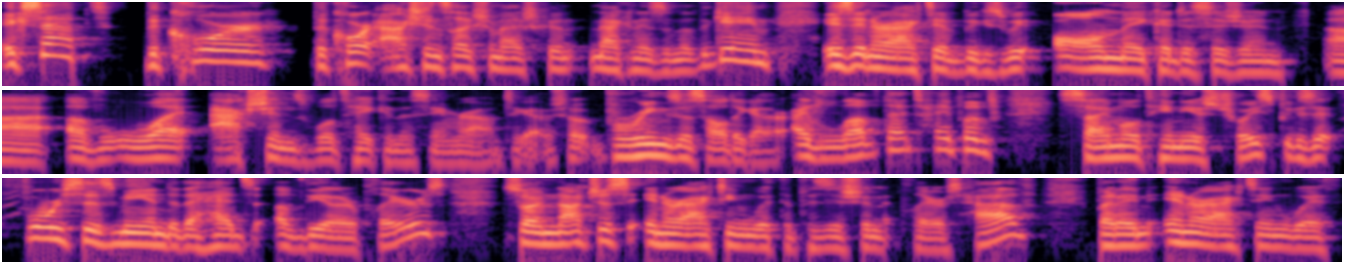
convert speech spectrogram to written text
except the core the core action selection mech- mechanism of the game is interactive because we all make a decision uh, of what actions we'll take in the same round together. So it brings us all together. I love that type of simultaneous choice because it forces me into the heads of the other players. So I'm not just interacting with the position that players have, but I'm interacting with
